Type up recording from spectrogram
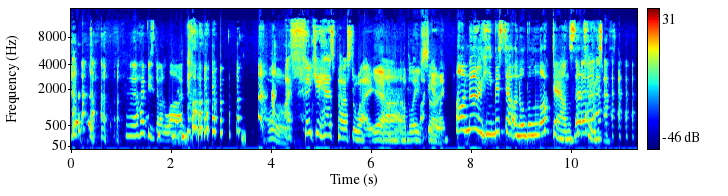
I hope he's not alive. Oh, I think he has passed away. Yeah, I- I Um, believe so. when. Oh no, he missed out on all the lockdowns. That's what he's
